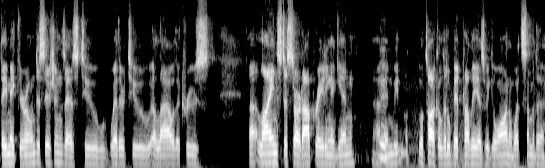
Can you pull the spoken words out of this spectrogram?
they make their own decisions as to whether to allow the cruise uh, lines to start operating again. Mm. And we, we'll talk a little bit probably as we go on and what some of the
